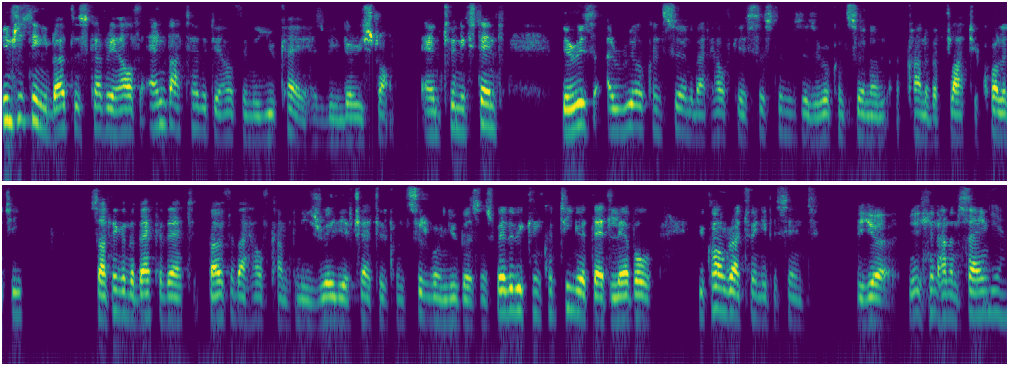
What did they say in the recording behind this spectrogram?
interestingly, both Discovery Health and Vitality Health in the UK has been very strong. And to an extent, there is a real concern about healthcare systems. There's a real concern on a kind of a flight to quality. So I think on the back of that, both of our health companies really attracted considerable new business. Whether we can continue at that level, you can't grow 20% a year. You know what I'm saying? Yeah.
